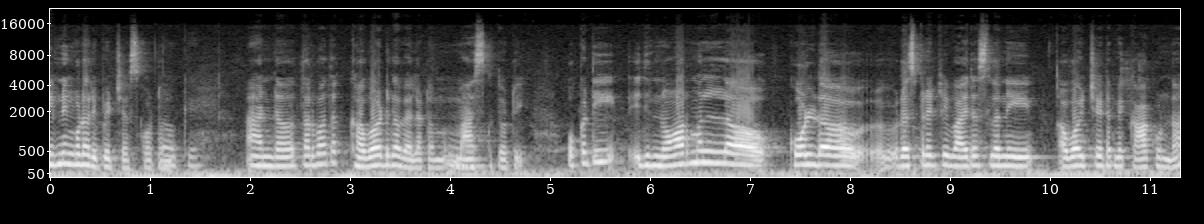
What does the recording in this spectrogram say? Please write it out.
ఈవినింగ్ కూడా రిపీట్ చేసుకోవటం. ఓకే అండ్ తర్వాత కవర్డ్గా వెళ్ళటం మాస్క్ తోటి. ఒకటి ఇది నార్మల్ కోల్డ్ రెస్పిరేటరీ వైరస్లని అవాయిడ్ చేయడమే కాకుండా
